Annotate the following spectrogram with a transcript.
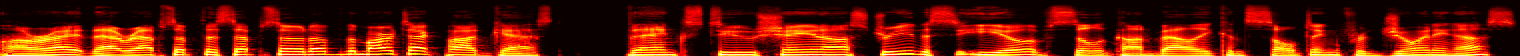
All right, that wraps up this episode of the Martech podcast. Thanks to Shane Austrie, the CEO of Silicon Valley Consulting, for joining us.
